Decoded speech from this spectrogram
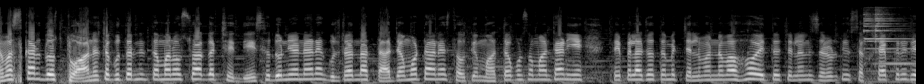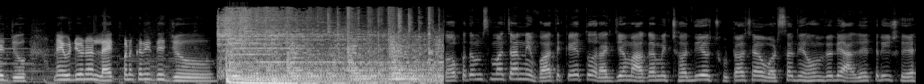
નમસ્કાર દોસ્તો આનંદ ગુજરાતની તમારું સ્વાગત છે. દેશ, દુનિયાના અને ગુજરાતના તાજા, મોટા અને સૌથી મહત્વપૂર્ણ સમાચાર જાણીએ. તે પહેલા જો તમે ચેનલમાં નવા હોય તો ચેનલને જરૂરથી સબસ્ક્રાઇબ કરી દેજો અને વિડીયોને લાઇક પણ કરી દેજો. સૌપ્રથમ સમાચારની વાત કરીએ તો રાજ્યમાં આગામી છ દિવસ છૂટાછવાયા વરસાદની હવામાન વિભાગે આગાહી કરી છે.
